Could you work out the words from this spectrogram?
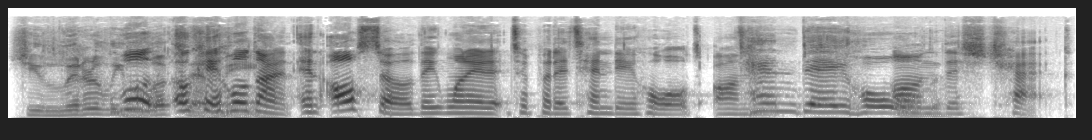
She literally Well, looks okay, hold me, on. And also, they wanted it to put a ten day hold on ten day hold on this check.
